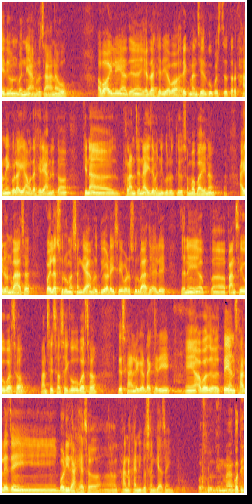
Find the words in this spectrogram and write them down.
आइदिउन् भन्ने हाम्रो चाहना हो। अब अहिले यहाँ हेर्दाखेरि अब हरेक मान्छेहरूको उपस्थित तर खानैको लागि आउँदाखेरि हामीले त किन फलान चाहिँ आइज भन्ने कुरो त्यो सम्भव भएन। आइरहनु भएको छ। पहिला सुरुमा सङ्ख्या हाम्रो दुई अढाई सयबाट सुरु भएको थियो। अहिले झनै पाँच सय ओभर छ पाँच सय छ सयको ओभर छ। त्यस कारणले गर्दाखेरि अब त्यही अनुसारले चाहिँ बढिराखेको छ खाना खानेको सङ्ख्या चाहिँ। पछिल्लो दिनमा कति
